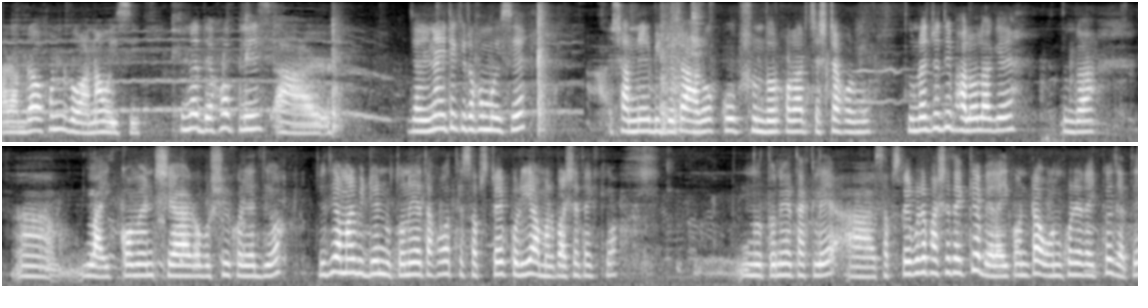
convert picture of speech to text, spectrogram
আর আমরা এখন রওনা হয়েছি তোমরা দেখো প্লিজ আর জানি না এটা কীরকম হয়েছে সামনের ভিডিওটা আরও খুব সুন্দর করার চেষ্টা করব। তোমরা যদি ভালো লাগে, তোমরা লাইক কমেন্ট শেয়ার অবশ্যই করে দিও। যদি আমার ভিডিও নতুন হয়ে থাকো তো সাবস্ক্রাইব করিয়ে আমার পাশে থাকিও। নতুন হয়ে থাকলে সাবস্ক্রাইব করে পাশে থাকিও বেল আইকনটা অন করে রাখিও, যাতে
